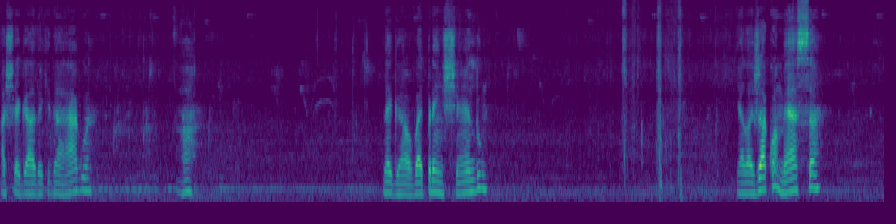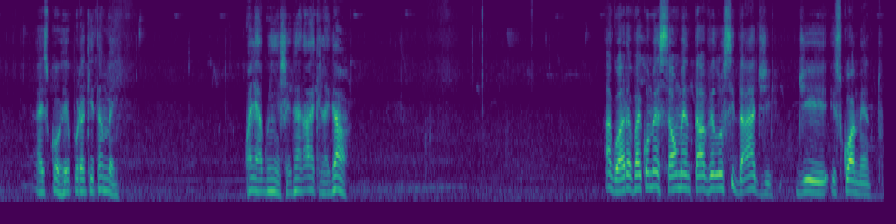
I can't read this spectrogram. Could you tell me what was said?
A chegada aqui da água. Ó. Legal, vai preenchendo. E ela já começa a escorrer por aqui também. Olha a aguinha chegando, olha que legal. Agora vai começar a aumentar a velocidade de escoamento.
